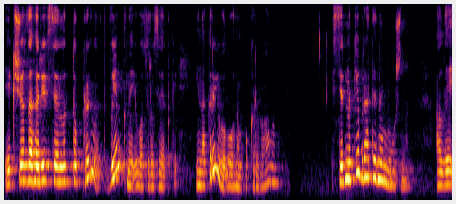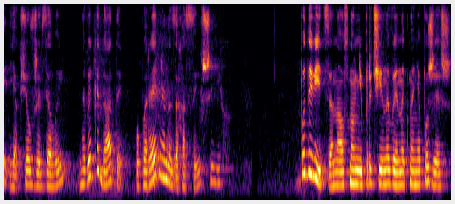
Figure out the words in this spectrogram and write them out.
Якщо загорівся електроприлад, вимкни його з розетки і накрий вологим покривалом. Сірники брати не можна, але якщо вже взяли, не викидати, попередньо не загасивши їх. Подивіться на основні причини виникнення пожеж:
